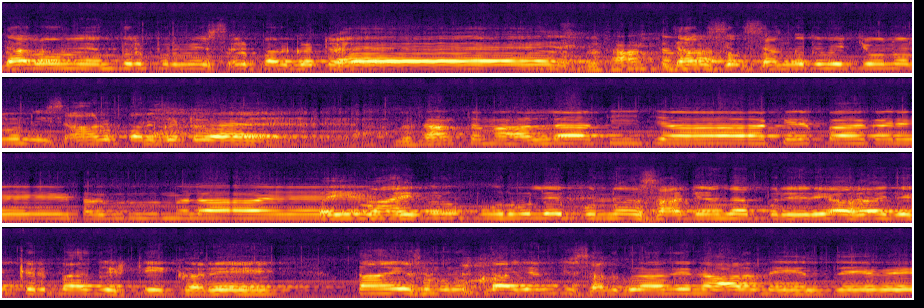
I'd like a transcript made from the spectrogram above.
ਦਰ ਉਹਦੇ ਅੰਦਰ ਪਰਮੇਸ਼ਰ ਪ੍ਰਗਟ ਹੈ। ਬਸੰਤ ਦਰ ਸੰਗਤ ਵਿੱਚ ਉਹਨਾਂ ਨੂੰ ਨਿਸ਼ਾਨ ਪ੍ਰਗਟ ਹੈ। ਬਸੰਤ ਮਹੱਲਾ ਤੀਜਾ ਕਿਰਪਾ ਕਰੇ ਸਤਿਗੁਰੂ ਮਿਲਾਏ। ਭਈ ਵਾਹਿਗੁਰੂ ਪੂਰਵਲੇ ਪੁੰਨਾ ਸਾਡਿਆਂ ਦਾ ਪ੍ਰੇਰਿਆ ਹੋਇਆ ਜੇ ਕਿਰਪਾ ਦ੍ਰਿਸ਼ਟੀ ਕਰੇ ਤਾਂ ਇਸ ਮਨੁੱਖਾ ਜਨਮ 'ਚ ਸਤਿਗੁਰਾਂ ਦੇ ਨਾਲ ਮੇਲ ਦੇਵੇ।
